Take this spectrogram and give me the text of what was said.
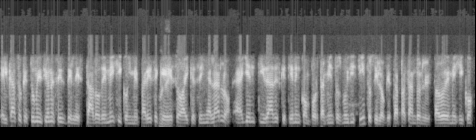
El caso que tú mencionas es del Estado de México y me parece que eso hay que señalarlo. Hay entidades que tienen comportamientos muy distintos y lo que está pasando en el Estado de México,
